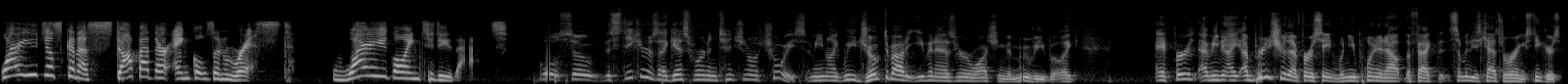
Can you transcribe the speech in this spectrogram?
why are you just going to stop at their ankles and wrist? Why are you going to do that? Well, so the sneakers, I guess, were an intentional choice. I mean, like we joked about it even as we were watching the movie, but like at first, I mean, I, I'm pretty sure that first scene when you pointed out the fact that some of these cats were wearing sneakers,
